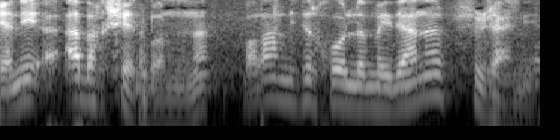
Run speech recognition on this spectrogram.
یعنی ئەبەخشێت بۆ منە بەڵام میتر خۆ لە مەدانە نیە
